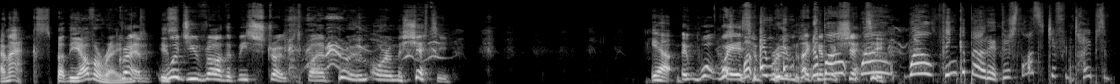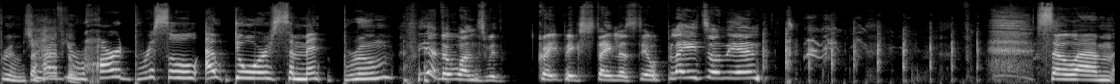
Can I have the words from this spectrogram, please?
an axe. But the other end Graham, is would you rather be stroked by a broom or a machete? Yeah. In what way is a Well, broom well, like a well, machete? Well, well, think about it. There's lots of different types of brooms. The you have your hard bristle outdoor cement broom. yeah, the ones with great big stainless steel blades on the end. So, um,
